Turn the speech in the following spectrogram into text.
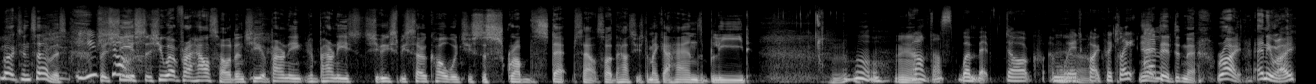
worked in service. Are you but sure? she used to, she worked for a household, and she apparently apparently she used to be so cold when she used to scrub the steps outside the house. She used to make her hands bleed. God, that's went a bit dark and weird quite quickly. Yeah, Um, it did, didn't it? Right. Anyway,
